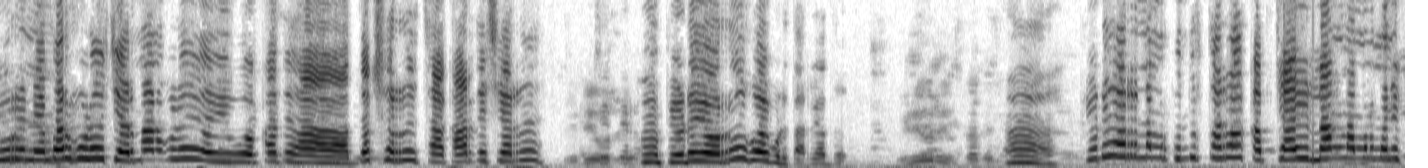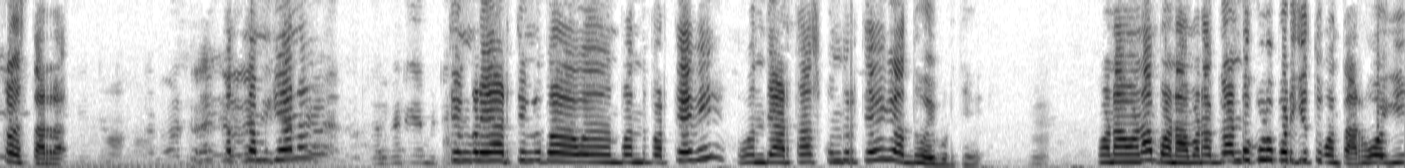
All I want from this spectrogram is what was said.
ಇವ್ರ ಮೆಂಬರ್ಗಳು ಚೇರ್ಮನ್ಗಳು, ಇವು ಅಧ್ಯಕ್ಷರು ಕಾರ್ಯದರ್ಶಿಯರು ಪಿ ಡಿ ಅವರು ಹೋಗ್ಬಿಡ್ತಾರ ಅದು ಹಾ. ಹಿಡಿದಾರ ನಮ್ಗೆ ಕುಂದಿರ್ತಾರ ಕಪ್ ಚಾ ಇಲ್ಲಂಗ ನಮ್ಮನ್ನ ಮನೆಗ್ ಕಳಿಸ್ತಾರ. ಮತ್ ನಮ್ಗೇನು ತಿಂಗಳ ಎರಡ್ ತಿಂಗಳು ಬಂದ್ ಬರ್ತೇವಿ, ಒಂದ್ ಎರಡ್ ತಾಸ್ ಕುಂದಿರ್ತೇವಿ, ಅದ್ ಹೋಗ್ಬಿಡ್ತೇವಿ ಒಣ ಒಣ, ಬಣ ಬಣ, ಗಂಡುಗಳು ಬಡಗಿ ತಗೊಂತಾರ ಹೋಗಿ.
